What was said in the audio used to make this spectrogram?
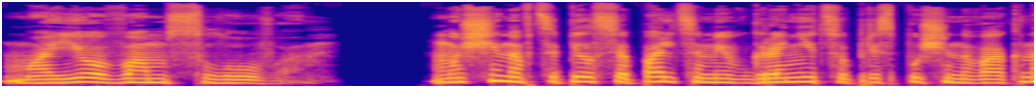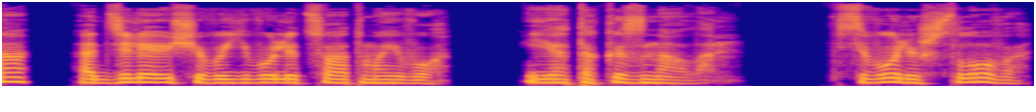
Моё вам слово. Мужчина вцепился пальцами в границу приспущенного окна, отделяющего его лицо от моего. Я так и знала. Всего лишь слово,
